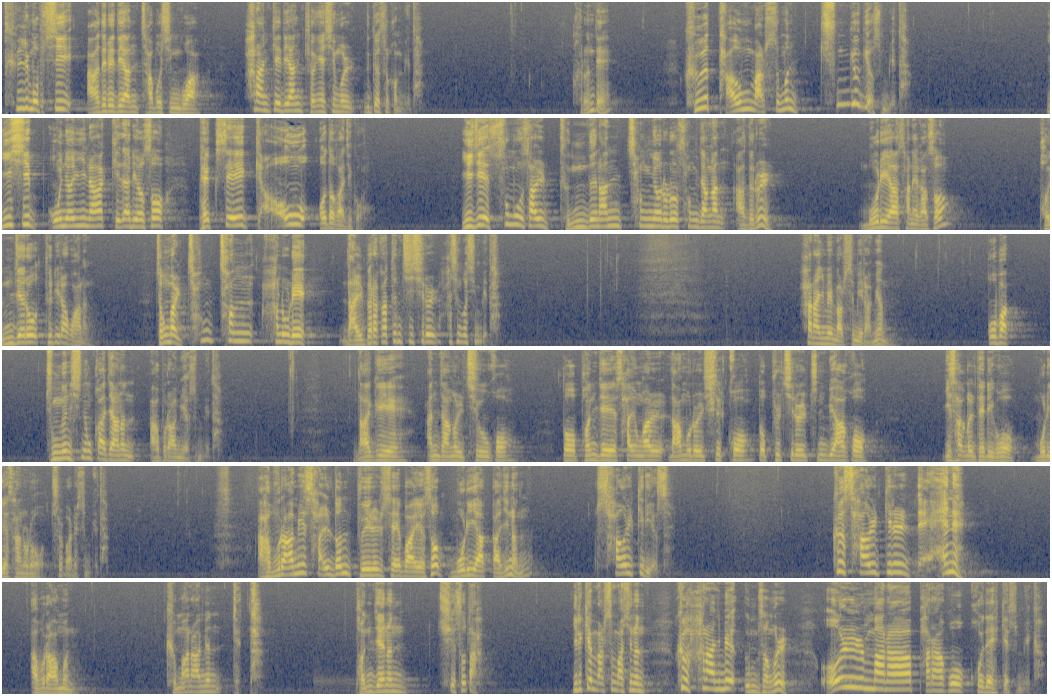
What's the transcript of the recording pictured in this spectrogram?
틀림없이 아들에 대한 자부심과 하나님께 대한 경외심을 느꼈을 겁니다. 그런데 그 다음 말씀은 충격이었습니다. 25년이나 기다려서 100세에 겨우 얻어가지고 이제 20살 든든한 청년으로 성장한 아들을 모리아 산에 가서 번제로 드리라고 하는 정말 청천하늘의 날벼락 같은 지시를 하신 것입니다. 하나님의 말씀이라면 꼬박 죽는 신용까지 하는 아브라함이었습니다. 나귀의 안장을 지우고 또 번제에 사용할 나무를 싣고 또 불치를 준비하고 이삭을 데리고 모리아산으로 출발했습니다. 아브라함이 살던 부엘세바에서 모리아까지는 사흘길이었어요. 그 사흘길 내내 아브라함은 그만하면 됐다. 번제는 취소다. 이렇게 말씀하시는 그 하나님의 음성을 얼마나 바라고 고대했겠습니까?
